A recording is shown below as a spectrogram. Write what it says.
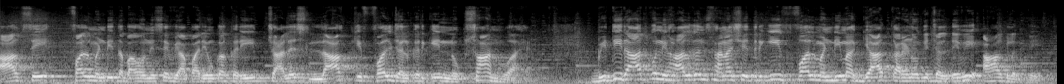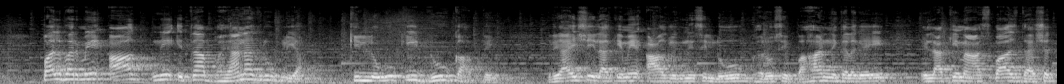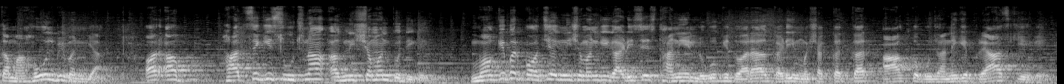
आग से फल मंडी तबाह होने से व्यापारियों का करीब 40 लाख के फल जल करके नुकसान हुआ है। बीती रात को निहालगंज थाना क्षेत्र की फल मंडी में अज्ञात कारणों के चलते हुए आग लग गई। पल भर में आग ने इतना भयानक रूप लिया कि लोगों की रूह काँप गई। रिहायशी इलाके में आग लगने से लोग घरों से बाहर निकल गए। इलाके में आसपास दहशत का माहौल भी बन गया और अब हादसे की सूचना अग्निशमन को दी गई। मौके पर पहुँची अग्निशमन की गाड़ी से स्थानीय लोगों के द्वारा कड़ी मशक्कत कर आग को बुझाने के प्रयास किए गए।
